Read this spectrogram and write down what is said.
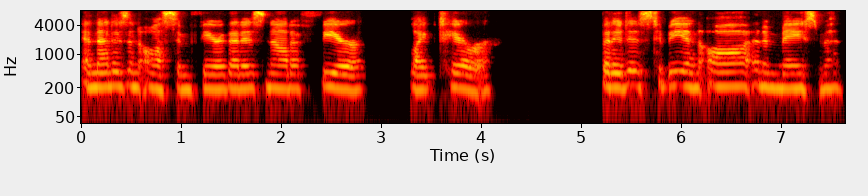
And that is an awesome fear. That is not a fear like terror, but it is to be in awe and amazement.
